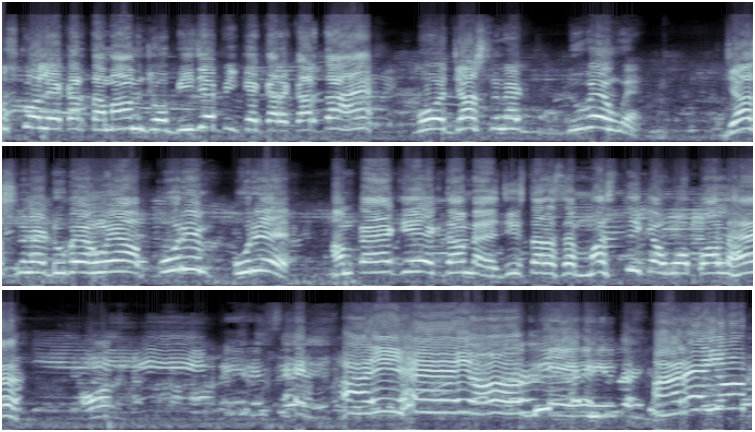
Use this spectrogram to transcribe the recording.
उसको लेकर तमाम जो बीजेपी के कार्यकर्ता हैं, वो जश्न में डूबे हुए हैं। जश्न में डूबे हुए हैं। और पूरी, पूरे, हम कहें कि एकदम है जिस तरह से मस्ती का वो पल है, और आई है योगी। अरे यूपी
